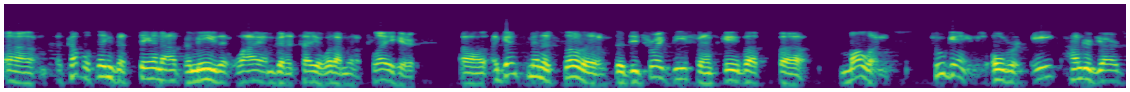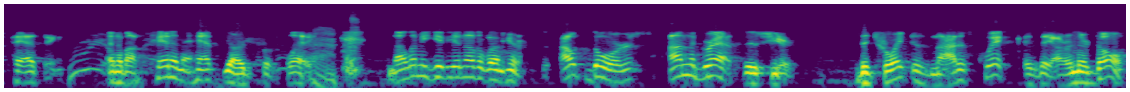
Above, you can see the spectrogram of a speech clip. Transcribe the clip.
Uh, a couple things that stand out to me that why I'm going to tell you what I'm going to play here. Uh, against Minnesota, the Detroit defense gave up uh, Mullens two games over 800 yards passing and about 10 and a half yards per play. Now let me give you another one here. Outdoors on the grass this year, Detroit is not as quick as they are in their dome.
